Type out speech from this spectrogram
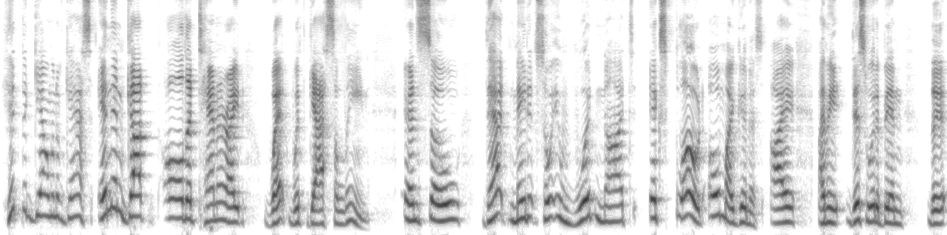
hit the gallon of gas, and then got all the tannerite wet with gasoline. And so that made it so it would not explode. Oh my goodness. I I mean, this would have been the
